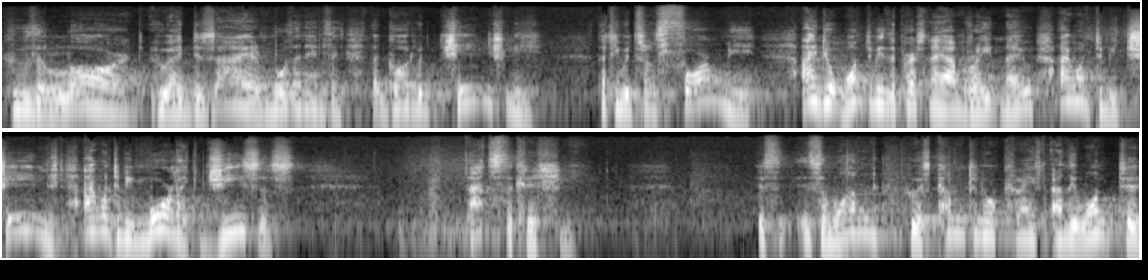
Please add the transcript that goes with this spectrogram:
who the Lord, who I desire more than anything, that God would change me, that He would transform me. I don't want to be the person I am right now. I want to be changed. I want to be more like Jesus. That's the Christian. It's, it's the one who has come to know Christ and they want to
